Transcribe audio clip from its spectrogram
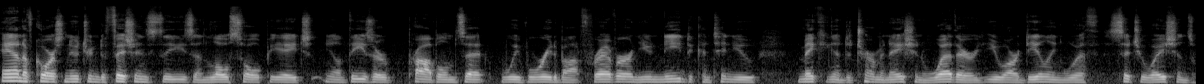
And of course, nutrient deficiencies and low soil pH, you know, these are problems that we've worried about forever, and you need to continue making a determination whether you are dealing with situations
